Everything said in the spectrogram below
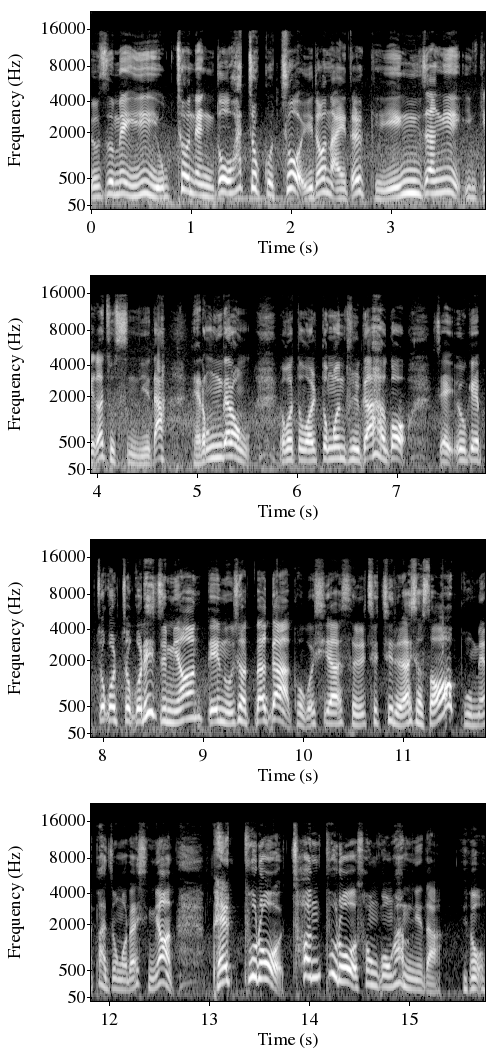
요즘에 이 옥천행도 화초고추 이런 아이들 굉장히 인기가 좋습니다. 대롱대롱 이것도 월동은 불가하고 이제 요게 쪼글쪼글해지면 떼놓으셨다가 그거 씨앗을 채취를 하셔서 봄에 파종을 하시면 100% 1000% 성공합니다. 요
